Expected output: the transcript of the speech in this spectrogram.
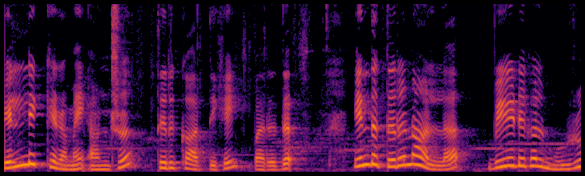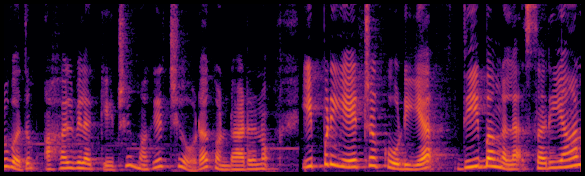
வெள்ளிக்கிழமை அன்று திருக்கார்த்திகை வருது. இந்த திருநாளில் வீடுகள் முழுவதும் அகல்விளக்கேற்றி மகிழ்ச்சியோடு கொண்டாடணும். இப்படி ஏற்றக்கூடிய தீபங்களை சரியான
